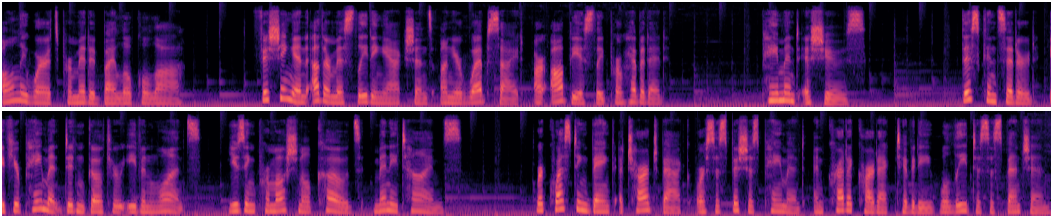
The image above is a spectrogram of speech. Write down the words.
only where it's permitted by local law. Phishing and other misleading actions on your website are obviously prohibited. Payment issues. This considered if your payment didn't go through even once, using promotional codes many times. Requesting bank a chargeback or suspicious payment and credit card activity will lead to suspension.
